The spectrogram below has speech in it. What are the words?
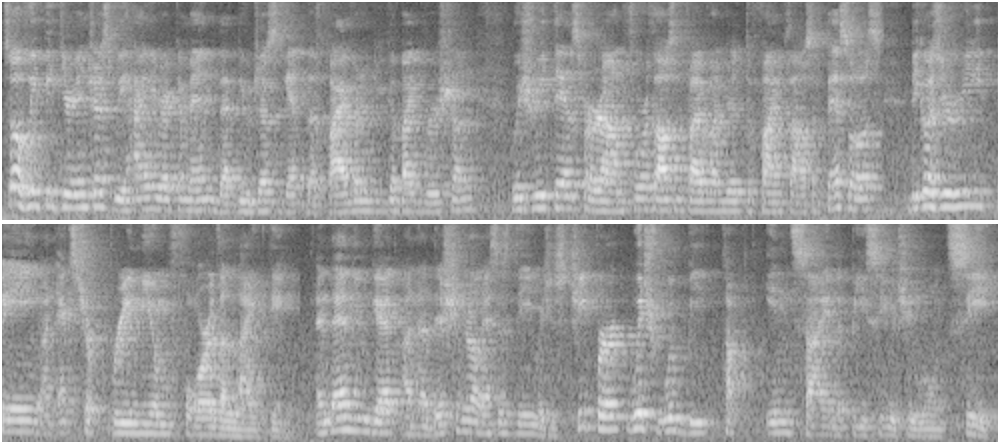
So if we piqued your interest, we highly recommend that you just get the 500GB version which retails for around 4,500 to 5,000 pesos because you're really paying an extra premium for the lighting. And then you get an additional SSD which is cheaper, which will be tucked inside the PC which you won't see.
